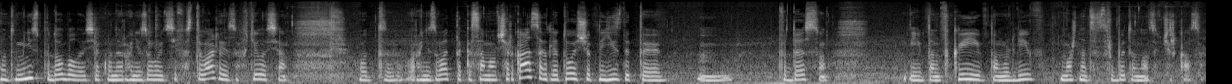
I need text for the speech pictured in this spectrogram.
От мені сподобалось, як вони організовують ці фестивалі, і захотілося от, організувати таке саме в Черкасах для того, щоб не їздити в Одесу і там в Київ, там у Львів. Можна це зробити у нас в Черкасах.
